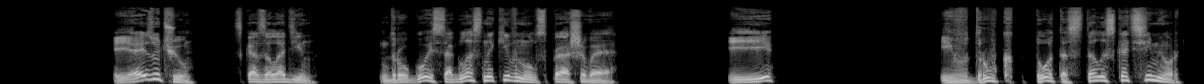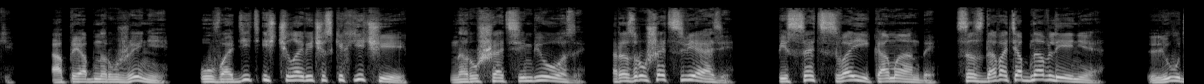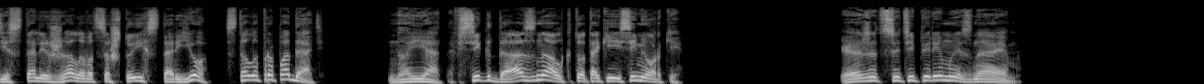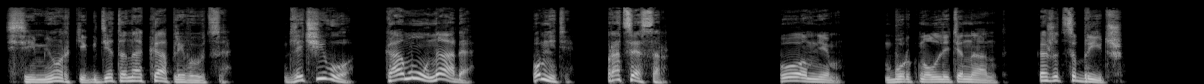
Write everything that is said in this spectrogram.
«Я изучу», — сказал один. Другой согласно кивнул, спрашивая. «И?» И вдруг кто-то стал искать семерки, а при обнаружении уводить из человеческих ячеек, нарушать симбиозы, разрушать связи, писать свои команды, создавать обновления. Люди стали жаловаться, что их старье стало пропадать. Но я-то всегда знал, кто такие семерки. Кажется, теперь и мы знаем. Семерки где-то накапливаются. Для чего? Кому надо? Помните? Процессор. Помним, буркнул лейтенант. Кажется, бридж.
